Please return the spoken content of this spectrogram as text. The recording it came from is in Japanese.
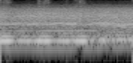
Música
